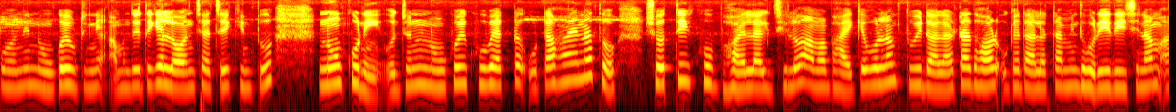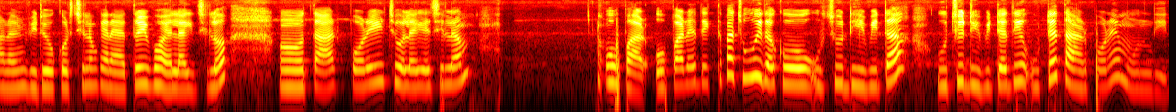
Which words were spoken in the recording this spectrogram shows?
কোনোদিন নৌকোয় উঠিনি। আমাদের থেকে লঞ্চ আছে, কিন্তু নৌকো নেই। ওর জন্য নৌকোয় খুব একটা ওটা হয় না তো, সত্যিই খুব ভয় লাগছিল। আমার ভাইকে বললাম, তুই ডালাটা ধর, ওকে ডালাটা আমি ধরিয়ে দিয়েছিলাম আর আমি ভিডিও করছিলাম কেন এতই ভয় লাগছিল। তারপরেই চলে গেছিলাম ওপার। ওপারে দেখতে পাচ্ছ, ওই দেখো উঁচু ঢিবিটা উঁচু ঢিবিটা দিয়ে উঠে তারপরে মন্দির।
